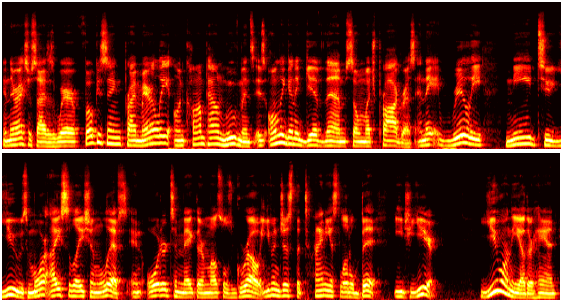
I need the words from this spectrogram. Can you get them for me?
in their exercises where focusing primarily on compound movements is only going to give them so much progress. And they really need to use more isolation lifts in order to make their muscles grow, even just the tiniest little bit each year. You, on the other hand,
